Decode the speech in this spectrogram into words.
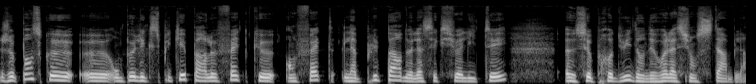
je, pense que euh, on peut l'expliquer par le fait que, en fait, la plupart de la sexualité euh, se produit dans des relations stables.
